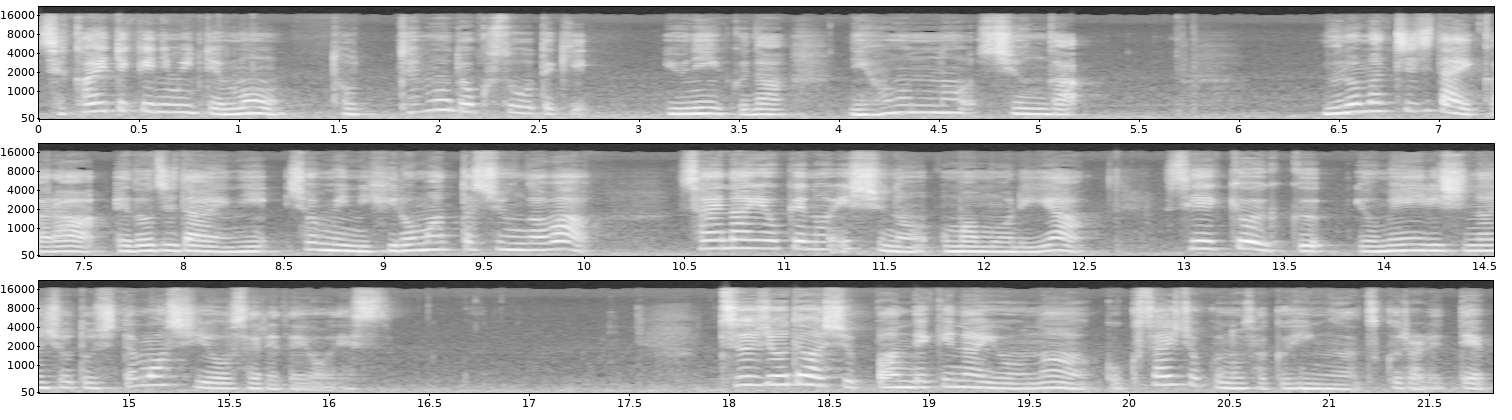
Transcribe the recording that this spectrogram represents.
世界的に見てもとっても独創的ユニークな日本の春画。室町時代から江戸時代に庶民に広まった春画は災難よけの一種のお守りや性教育嫁入り指南書としても使用されたようです。通常では出版できないような国際色の作品が作られて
